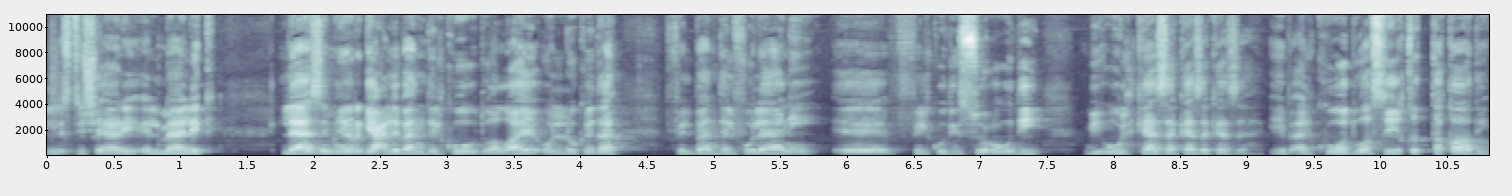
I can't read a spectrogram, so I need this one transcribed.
الاستشاري المالك. لازم يرجع لبند الكود. والله يقول له كده في البند الفلاني آه، في الكود السعودي بيقول كذا كذا كذا. يبقى الكود وثيقة تقاضي.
